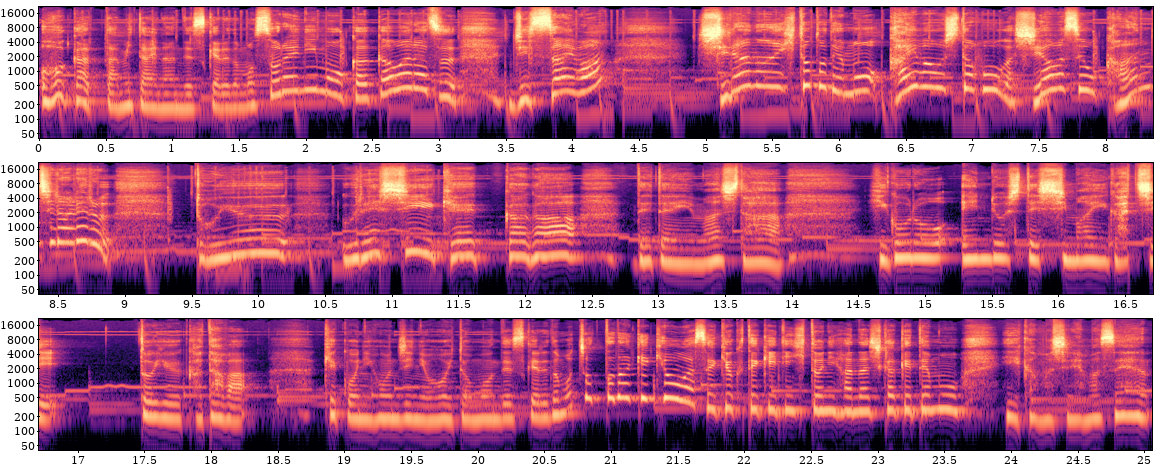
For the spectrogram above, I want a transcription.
多かったみたいなんですけれどもそれにもかかわらず実際は知らない人とでも会話をした方が幸せを感じられるという嬉しい結果が出ていました。日頃遠慮してしまいがち。という方は結構日本人に多いと思うんですけれどもちょっとだけ今日は積極的に人に話しかけてもいいかもしれません。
